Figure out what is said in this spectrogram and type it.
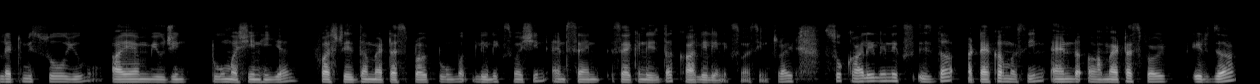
let me show you I am using two machine here first is the Metasploit 2 Linux machine and second is the Kali Linux machine right? So Kali Linux is the attacker machine and uh, Metasploit is the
